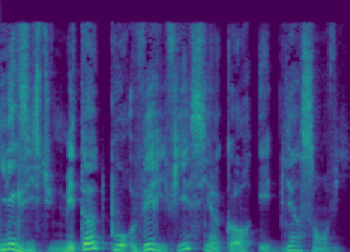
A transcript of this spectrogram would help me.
il existe une méthode pour vérifier si un corps est bien sans vie.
